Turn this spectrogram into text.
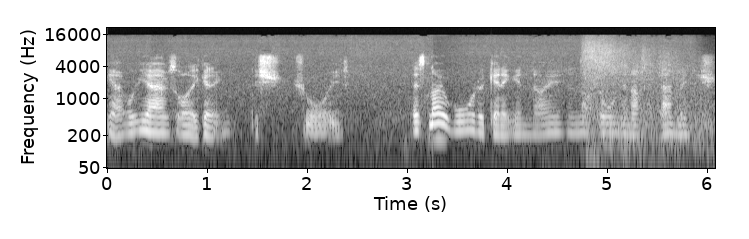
Yeah, we are absolutely getting destroyed. There's no water getting in though, and not doing enough damage.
